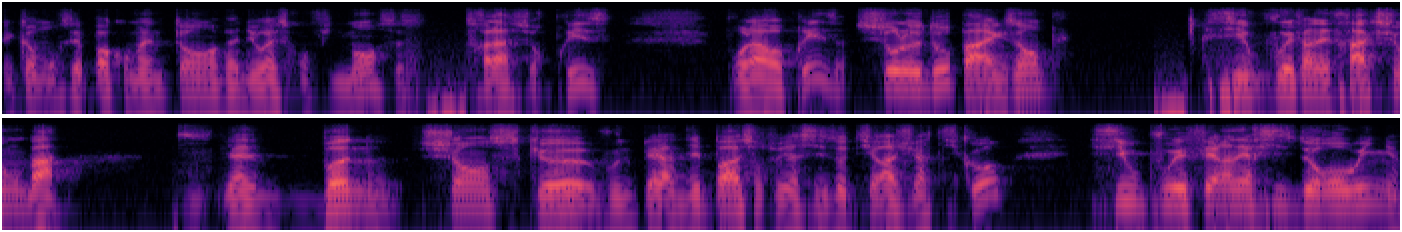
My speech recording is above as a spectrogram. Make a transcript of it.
mais comme on ne sait pas combien de temps va durer ce confinement, ce sera la surprise pour la reprise. Sur le dos, par exemple, si vous pouvez faire des tractions, bah, il y a de bonnes chances que vous ne perdiez pas sur tout exercice de tirage verticaux. Si vous pouvez faire un exercice de rowing,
